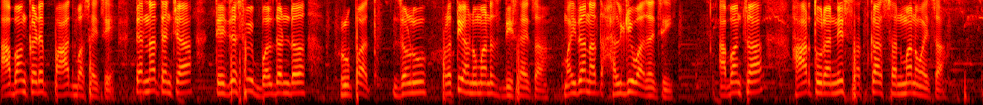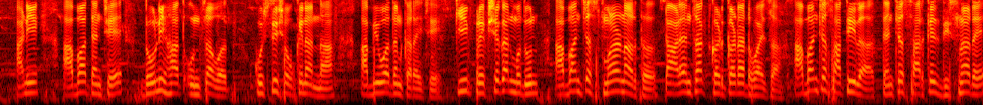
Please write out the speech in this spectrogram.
आबांकडे पाहत बसायचे. त्यांना त्यांच्या तेजस्वी बलदंड रूपात जणू प्रतिहनुमानच दिसायचा. मैदानात हलगी वाजायची. आबांचा हार तुऱ्यांनी सत्कार सन्मान व्हायचा. आणि आबा त्यांचे दोन्ही हात उंचावत कुस्ती शौकीनांना अभिवादन करायचे की प्रेक्षकांमधून आबांच्या स्मरणार्थ टाळ्यांचा कडकडाट व्हायचा. आबांच्या साथीला त्यांच्यासारखेच दिसणारे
